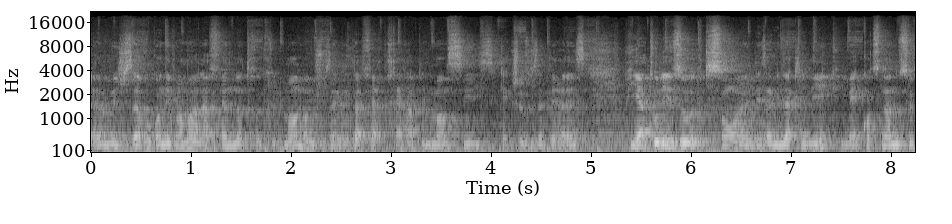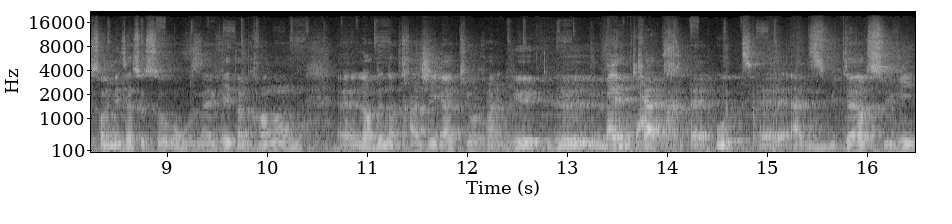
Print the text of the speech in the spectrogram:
Euh, mais je vous avoue qu'on est vraiment à la fin de notre recrutement, donc je vous invite à faire très rapidement si, quelque chose vous intéresse. Puis il y a tous les autres qui sont euh, des amis de la clinique, mais continuez à nous suivre sur les médias sociaux. On vous invite un grand nombre euh, lors de notre AGA qui aura lieu le 24, août à 18h, suivi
